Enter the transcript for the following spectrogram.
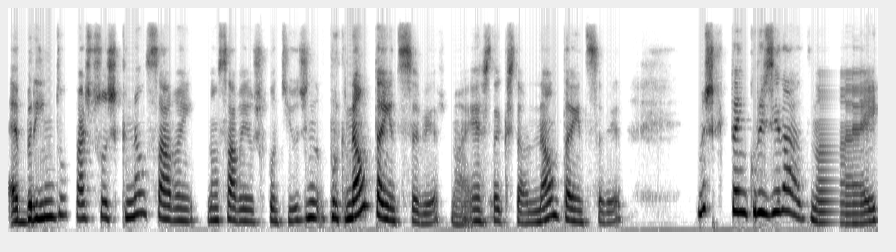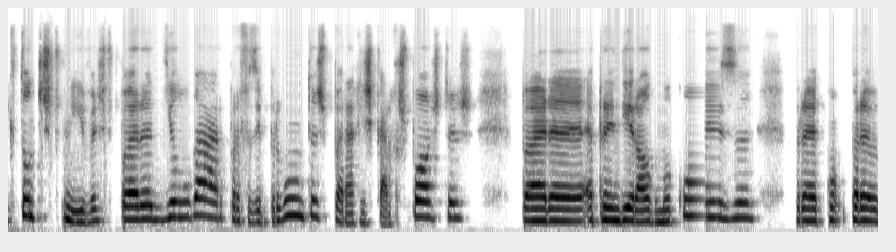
abrindo para as pessoas que não sabem, não sabem os conteúdos, porque não têm de saber, não é? Esta questão não têm de saber, mas que têm curiosidade, não é? E que estão disponíveis para dialogar, para fazer perguntas, para arriscar respostas, para aprender alguma coisa, para, para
